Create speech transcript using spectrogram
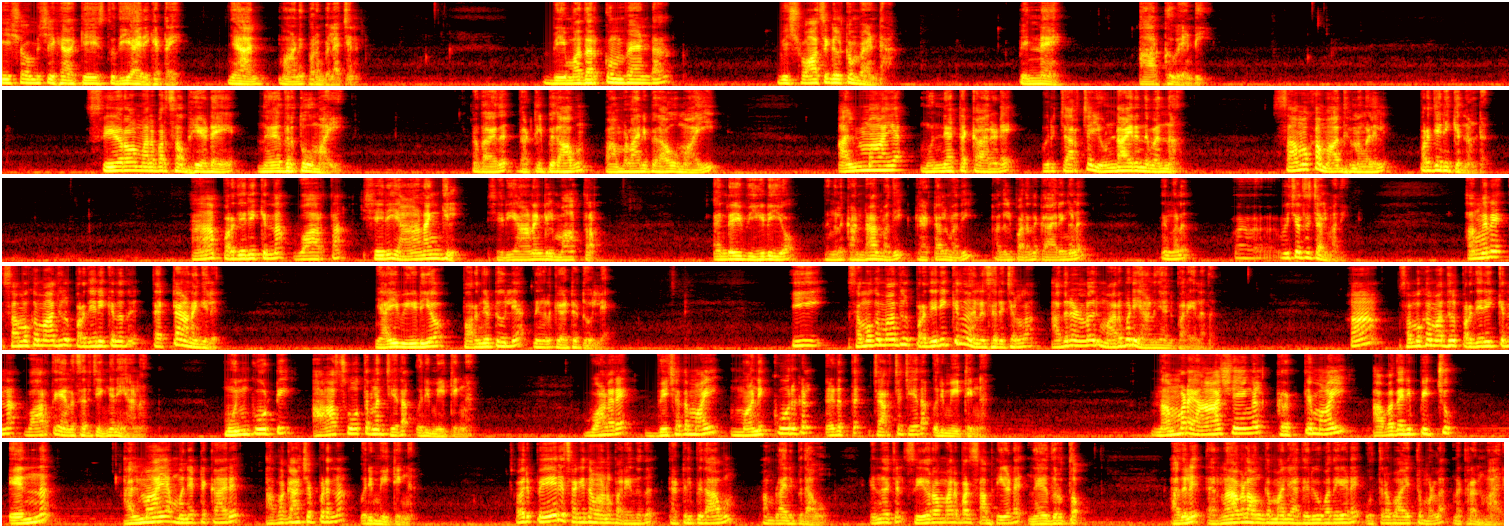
ഈശോ മിശിഹാക്കി സ്തുതിയായിരിക്കട്ടെ. ഞാൻ മാണിപ്പറമ്പിലച്ചൻ വിമതർക്കും വേണ്ട വിശ്വാസികൾക്കും വേണ്ട. പിന്നെ ആർക്കു വേണ്ടി? സീറോ മലബാർ സഭയുടെ നേതൃത്വവുമായി അതായത് തട്ടിപ്പിതാവും പാമ്പളാനി പിതാവുമായി അൽമായ മുന്നേറ്റക്കാരുടെ ഒരു ചർച്ചയുണ്ടായിരുന്നുവെന്ന് സമൂഹ മാധ്യമങ്ങളിൽ പ്രചരിക്കുന്നുണ്ട്. ആ പ്രചരിക്കുന്ന വാർത്ത ശരിയാണെങ്കിൽ ശരിയാണെങ്കിൽ മാത്രം എന്റെ ഈ വീഡിയോ നിങ്ങൾ കണ്ടാൽ മതി കേട്ടാൽ മതി അതിൽ പറയുന്ന കാര്യങ്ങൾ നിങ്ങൾ വിശ്വസിച്ചാൽ മതി. അങ്ങനെ സമൂഹ മാധ്യമങ്ങൾ പ്രചരിക്കുന്നത് തെറ്റാണെങ്കിൽ ഞാൻ ഈ വീഡിയോ പറഞ്ഞിട്ടുമില്ല നിങ്ങൾ കേട്ടിട്ടുമില്ല. ഈ സമൂഹ മാധ്യമങ്ങൾ പ്രചരിക്കുന്നതനുസരിച്ചുള്ള അതിനുള്ള ഒരു മറുപടിയാണ് ഞാൻ പറയുന്നത്. ആ സമൂഹ മാധ്യമത്തിൽ പ്രചരിക്കുന്ന വാർത്തയനുസരിച്ച് ഇങ്ങനെയാണ്. മുൻകൂട്ടി ആസൂത്രണം ചെയ്ത ഒരു മീറ്റിംഗ്. വളരെ വിശദമായി മണിക്കൂറുകൾ എടുത്ത് ചർച്ച ചെയ്ത ഒരു മീറ്റിംഗ്. നമ്മുടെ ആശയങ്ങൾ കൃത്യമായി അവതരിപ്പിച്ചു എന്ന് അൽമായ മുന്നേറ്റക്കാർ അവകാശപ്പെടുന്ന ഒരു മീറ്റിംഗ്. അവർ പേര് സഹിതമാണ് പറയുന്നത് തട്ടിൽ പിതാവും പമ്പ്ലാനി പിതാവും. എന്ന് വെച്ചാൽ സീറോ മലബാർ സഭയുടെ നേതൃത്വം. അതിൽ എറണാകുളം അങ്കമാലി അതിരൂപതയുടെ ഉത്തരവാദിത്വമുള്ള മെത്രന്മാർ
